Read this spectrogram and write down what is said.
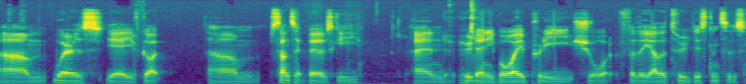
Um, whereas yeah, you've got um, Sunset Burbsky and Houdini Boy pretty short for the other two distances.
